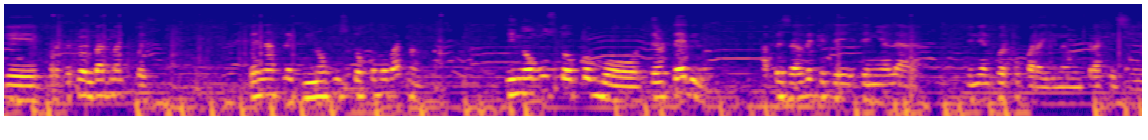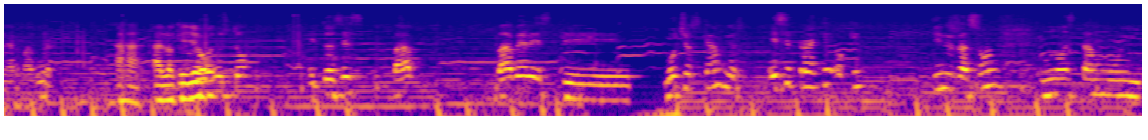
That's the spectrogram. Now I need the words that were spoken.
que por ejemplo en Batman pues Ben Affleck no gustó como Batman y no gustó como Daredevil a pesar de que te- tenía la tenía el cuerpo para llenar un traje sin armadura. Ajá, a lo que yo no gustó. Entonces va va a haber este muchos cambios. Ese traje ok tienes razón no está muy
